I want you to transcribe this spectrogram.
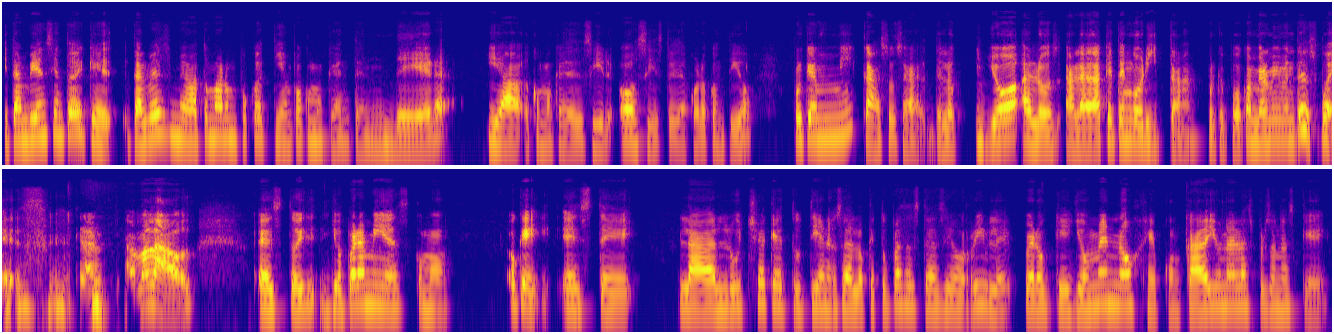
y también siento de que tal vez me va a tomar un poco de tiempo como que entender y como que decir, oh, sí, estoy de acuerdo contigo. Porque en mi caso, o sea, de lo, yo a, los, a la edad que tengo ahorita, porque puedo cambiar mi mente después, claro, estoy, yo para mí es como, ok, este, la lucha que tú tienes, o sea, lo que tú pasaste ha sido horrible, pero que yo me enoje con cada una de las personas que,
